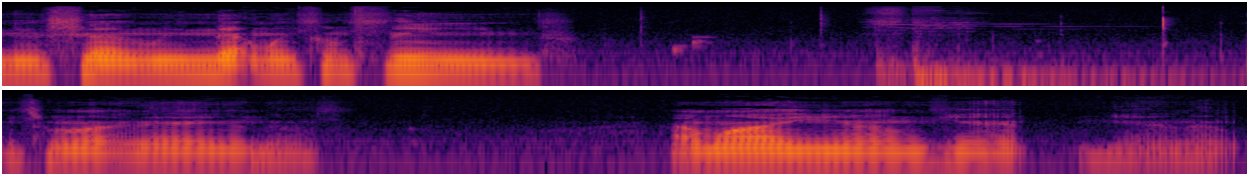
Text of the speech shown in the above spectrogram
new Shelly Network of Themes. That's right, there. I want you to get, get out.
